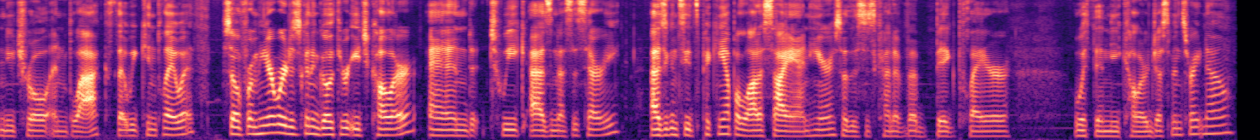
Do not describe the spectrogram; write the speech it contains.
neutral, and blacks that we can play with. So from here, we're just going to go through each color and tweak as necessary. As you can see, it's picking up a lot of cyan here, so this is kind of a big player within the color adjustments right now.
